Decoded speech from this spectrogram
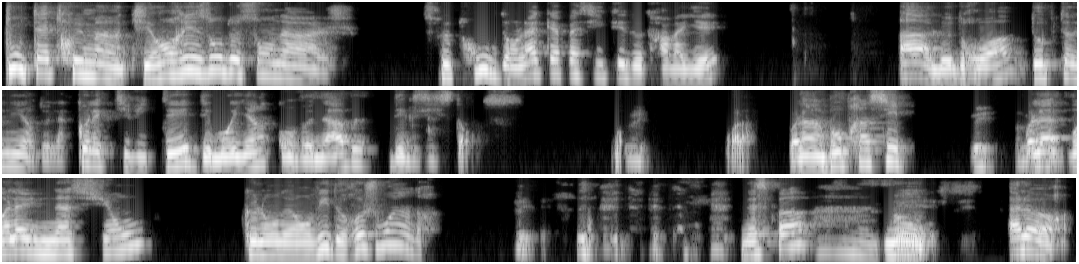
Tout être humain qui, en raison de son âge, se trouve dans l'incapacité de travailler, a le droit d'obtenir de la collectivité des moyens convenables d'existence. Voilà. Voilà un beau principe. Voilà, voilà une nation que l'on a envie de rejoindre. N'est-ce pas? Bon. Alors,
